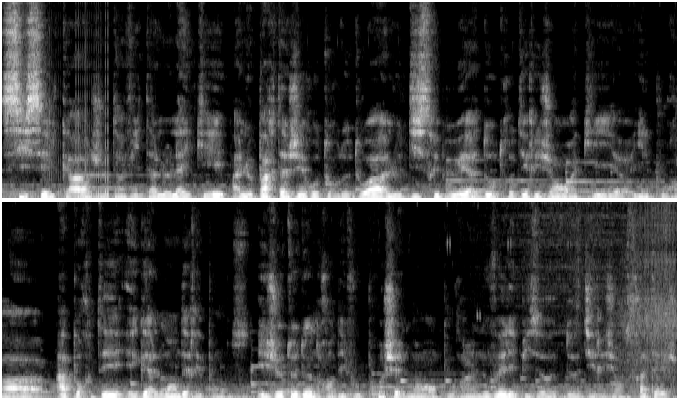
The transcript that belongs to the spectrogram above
si c'est le cas, je t'invite à le liker, à le partager autour de toi, à le distribuer à d'autres dirigeants à qui euh, il pourra apporter également des réponses. Et je te donne rendez-vous prochainement pour un nouvel épisode de Dirigeants Stratège.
